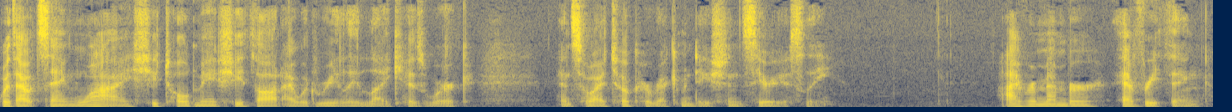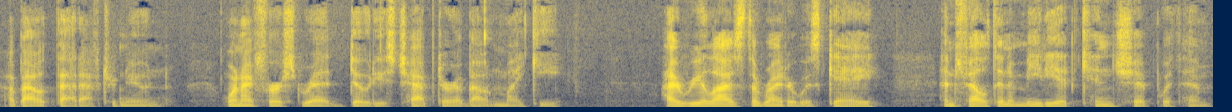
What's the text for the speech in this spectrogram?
Without saying why, she told me she thought I would really like his work, and so I took her recommendation seriously. I remember everything about that afternoon when I first read Doty's chapter about Mikey. I realized the writer was gay and felt an immediate kinship with him.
